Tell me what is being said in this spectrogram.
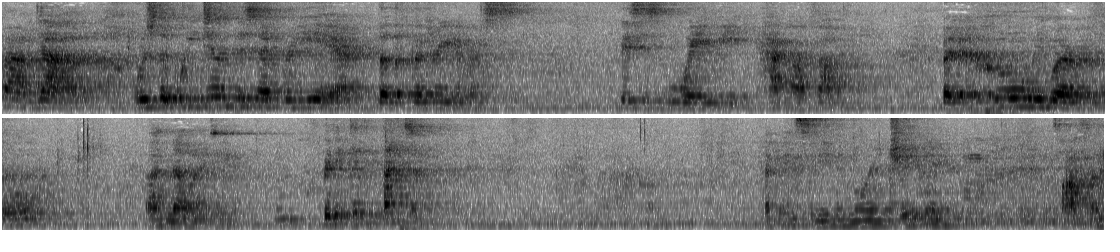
found out was that we do this every year, the, the three of us. This is the way we have our fun. But who we were before, I have no idea. But it didn't matter. That makes it even more intriguing. It's awesome.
